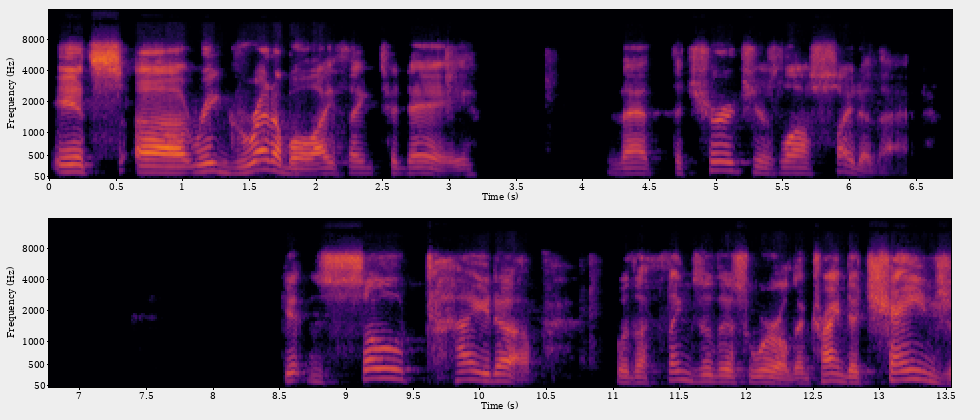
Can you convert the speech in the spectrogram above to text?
It's uh, regrettable, I think, today that the church has lost sight of that. Getting so tied up with the things of this world and trying to change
